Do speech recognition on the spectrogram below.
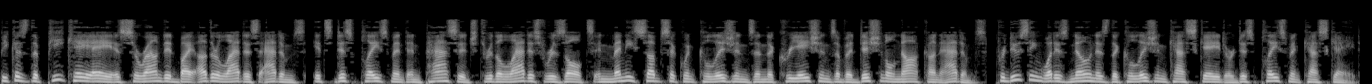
Because the PKA is surrounded by other lattice atoms, its displacement and passage through the lattice results in many subsequent collisions and the creations of additional knock-on atoms, producing what is known as the collision cascade or displacement cascade.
